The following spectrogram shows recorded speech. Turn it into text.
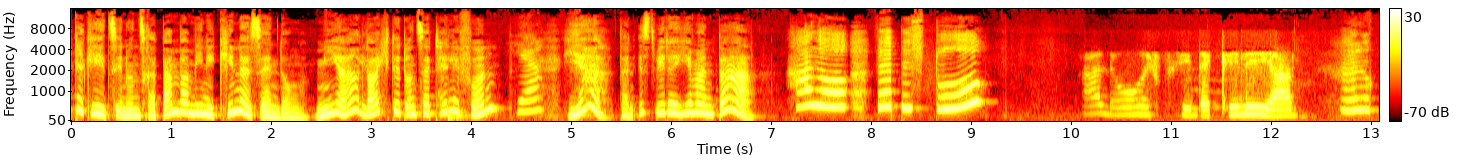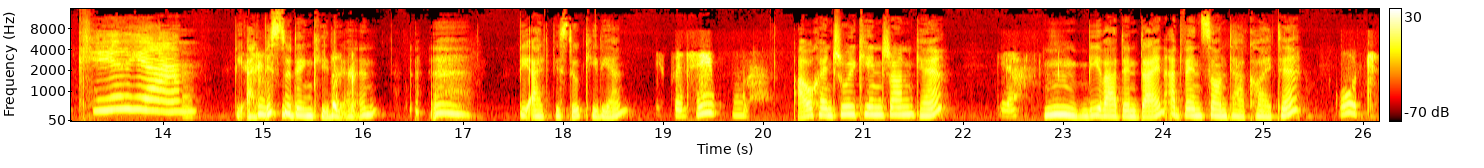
weiter geht's in unserer Bambamini Kindersendung. Mia, leuchtet unser Telefon? Ja. Ja, dann ist wieder jemand da. Hallo, wer bist du? Hallo, ich bin der Kilian. Hallo, Kilian. Wie alt bist du denn, Kilian? Wie alt bist du, Kilian? Ich bin sieben. Auch ein Schulkind schon, gell? Ja, Hm, wie war denn dein Adventssonntag heute? gut.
